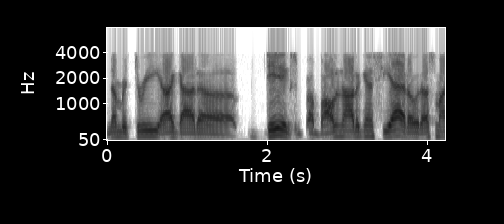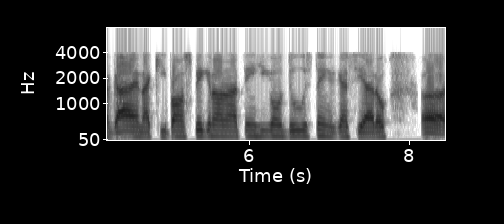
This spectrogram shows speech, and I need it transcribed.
number three, I got uh Diggs uh, balling out against Seattle. That's my guy, and I keep on speaking on. it. I think he gonna do his thing against Seattle. Uh,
